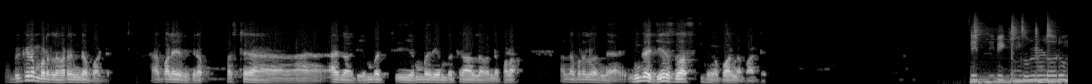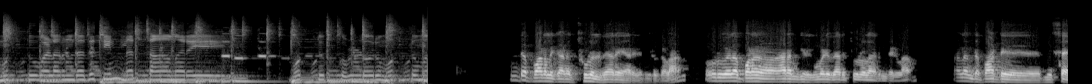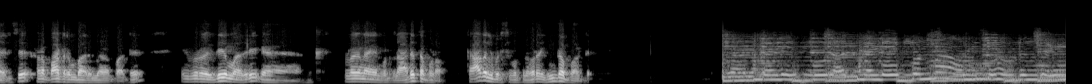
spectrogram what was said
விக்ரம் படத்துல வர இந்த பாட்டு. பழைய விக்ரம். ஃபர்ஸ்ட் அ 1980 80, 84ல வந்த படம். அந்த படத்துல வந்த இந்த ஜேசுதாஸ் இவங்க பாடுன பாட்டு. திப்பிக்குள் ஒரு முத்து வளர்ந்தது சின்ன தாமரை மொட்டுக்குள் ஒரு மொட்டு இந்த பாடலுக்கான சூழல் வேறையா இருந்திருக்கலாம். ஒருவேளை படம் ஆரம்பிக்கிறதுக்கு முன்னாடி வேற சூழலா இருந்திருக்கலாம். ஆனா இந்த பாட்டு மிஸ் ஆயிருச்சு. ஆனா பாட்டு ரொம்ப அருமையான பாட்டு. அப்புறம் இதே மாதிரி உலகநாயகன் படத்துல அடுத்த படம். காதல் பரிசு படத்துல வர இந்த பாட்டு. பொன்மாலை சூடுங்கள்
